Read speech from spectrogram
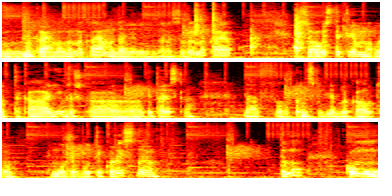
вмикаємо, вимикаємо, да, я її зараз вимикаю. Все, ось таким, от така іграшка китайська, да, в, принципі, для блекауту може бути корисною. Тому кому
